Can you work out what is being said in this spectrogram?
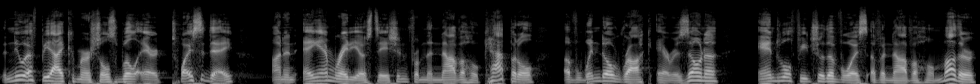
The new FBI commercials will air twice a day on an AM radio station from the Navajo capital of Window Rock, Arizona, and will feature the voice of a Navajo mother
